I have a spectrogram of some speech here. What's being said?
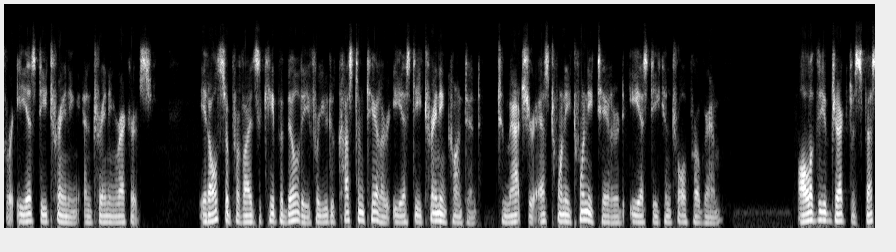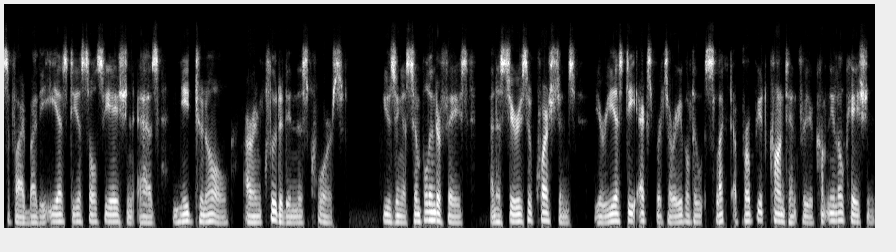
for ESD training and training records. It also provides the capability for you to custom tailor ESD training content to match your S2020 tailored ESD control program. All of the objectives specified by the ESD Association as need to know are included in this course. Using a simple interface and a series of questions, your ESD experts are able to select appropriate content for your company location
